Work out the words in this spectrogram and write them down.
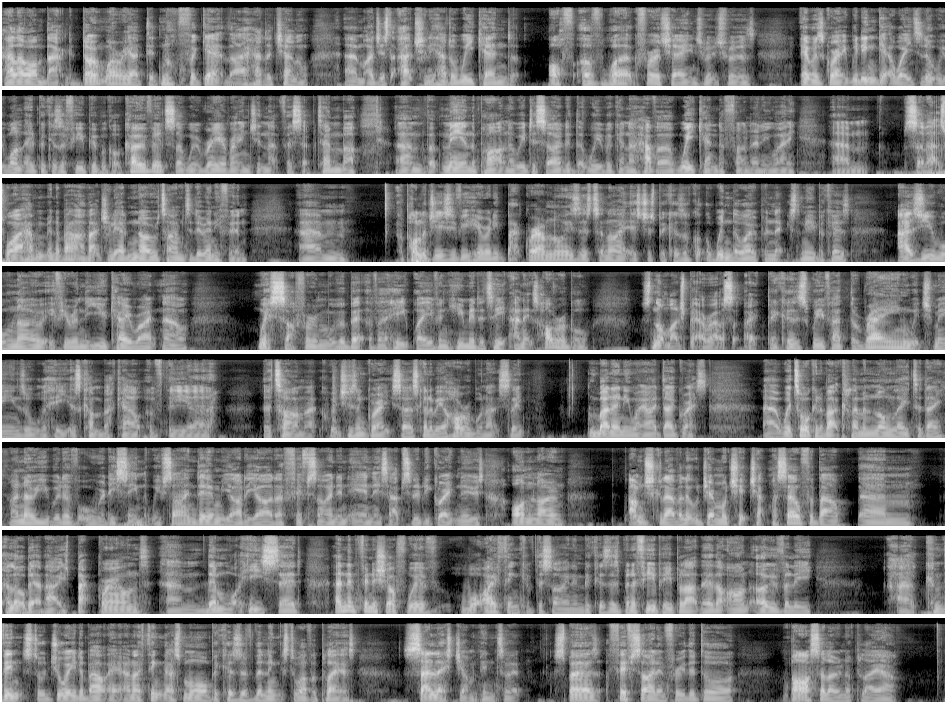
Hello, I'm back. Don't worry, I did not forget that I had a channel. Um, I just actually had a weekend off of work for a change, which was it was great. We didn't get away to do what we wanted because a few people got COVID, so we're rearranging that for September. Um, but me and the partner, we decided that we were going to have a weekend of fun anyway. Um, so that's why I haven't been about. I've actually had no time to do anything. Um, apologies if you hear any background noises tonight. It's just because I've got the window open next to me because as you will know, if you're in the UK right now, we're suffering with a bit of a heat wave and humidity, and it's horrible. It's not much better outside because we've had the rain, which means all the heat has come back out of the uh, the tarmac, which isn't great. So it's going to be a horrible night's sleep. But anyway, I digress. Uh, we're talking about Clement Lenglet today. I know you would have already seen that we've signed him, yada yada, fifth signing in. It's absolutely great news. On loan, I'm just going to have a little general chit chat myself about um, a little bit about his background, um, then what he said, and then finish off with what I think of the signing because there's been a few people out there that aren't overly uh, convinced or joyed about it, and I think that's more because of the links to other players. So let's jump into it. Spurs, fifth signing through the door, Barcelona player,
